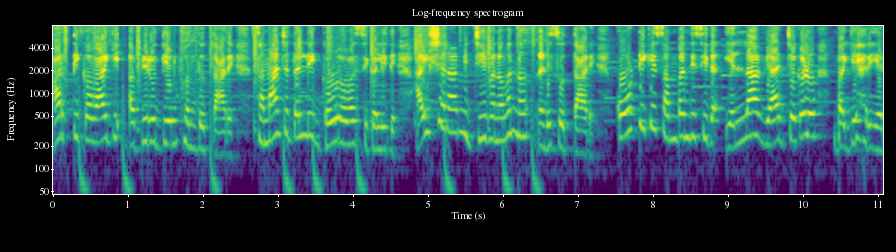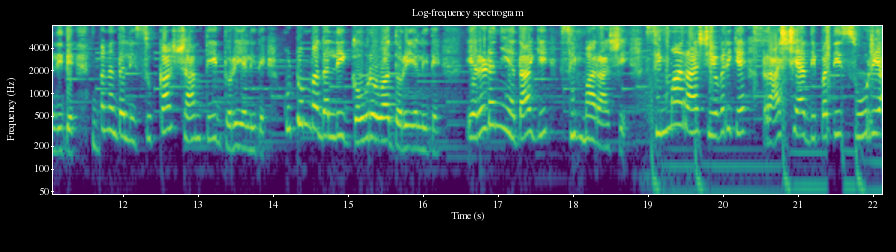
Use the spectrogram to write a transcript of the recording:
ಆರ್ಥಿಕವಾಗಿ ಅಭಿವೃದ್ಧಿಯನ್ನು ಹೊಂದುತ್ತಾರೆ. ಸಮಾಜದಲ್ಲಿ ಗೌರವ ಸಿಗಲಿದೆ. ಐಷಾರಾಮಿ ಜೀವನವನ್ನು ನಡೆಸುತ್ತಾರೆ. ಕೋಟಿಗೆ ಸಂಬಂಧಿಸಿದ ಎಲ್ಲ ವ್ಯಾಜ್ಯಗಳು ಬಗೆಹರಿಯಲಿದೆ. ಜೀವನದಲ್ಲಿ ಸುಖ, ಶಾಂತಿ ದೊರೆಯಲಿದೆ. ಕುಟುಂಬದಲ್ಲಿ ಗೌರವ ದೊರೆಯಲಿದೆ. ಎರಡನೆಯದಾಗಿ ಸಿಂಹ ರಾಶಿ. ಸಿಂಹ ರಾಶಿಯವರಿಗೆ ರಾಶ್ಯಾಧಿಪತಿ ಸೂರ್ಯ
